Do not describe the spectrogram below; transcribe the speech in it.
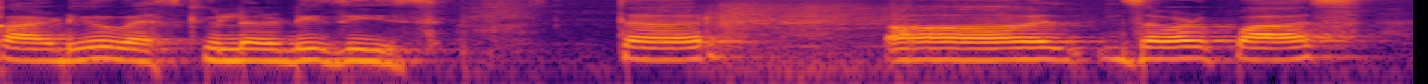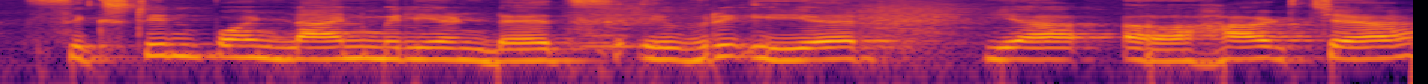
कार्डिओवॅस्क्युलर डिझीज तर जवळपास sixteen point nine million deaths every year या हार्टच्या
